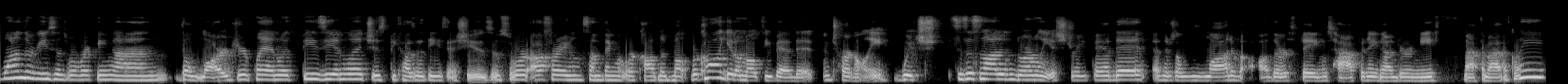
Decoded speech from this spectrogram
One of the reasons we're working on the larger plan with Bayesian Witch is because of these issues. So we're offering something that we're calling a we're calling it a multi-bandit internally, which since it's not normally a straight bandit and there's a lot of other things happening underneath mathematically,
